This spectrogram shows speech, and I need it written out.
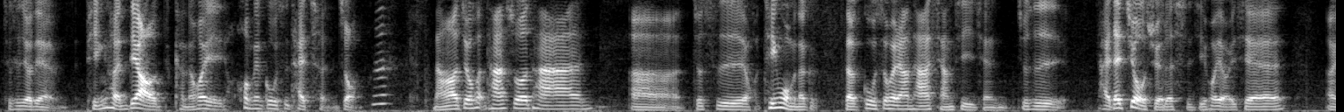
就是有点平衡掉，可能会后面故事太沉重。嗯、然后就会他说他呃，就是听我们的的故事会让他想起以前就是还在就学的时期，会有一些呃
